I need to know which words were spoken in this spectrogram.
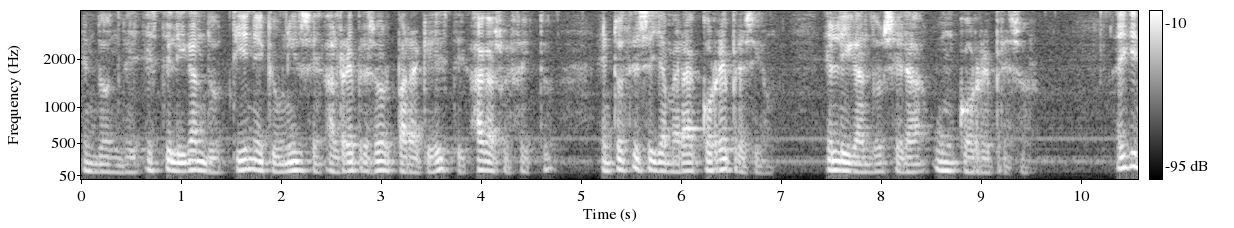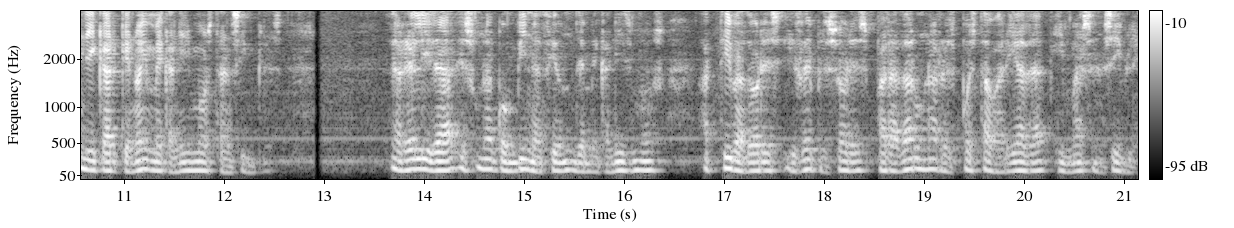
en donde este ligando tiene que unirse al represor para que éste haga su efecto, entonces se llamará correpresión. El ligando será un correpresor. Hay que indicar que no hay mecanismos tan simples. La realidad es una combinación de mecanismos activadores y represores para dar una respuesta variada y más sensible.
